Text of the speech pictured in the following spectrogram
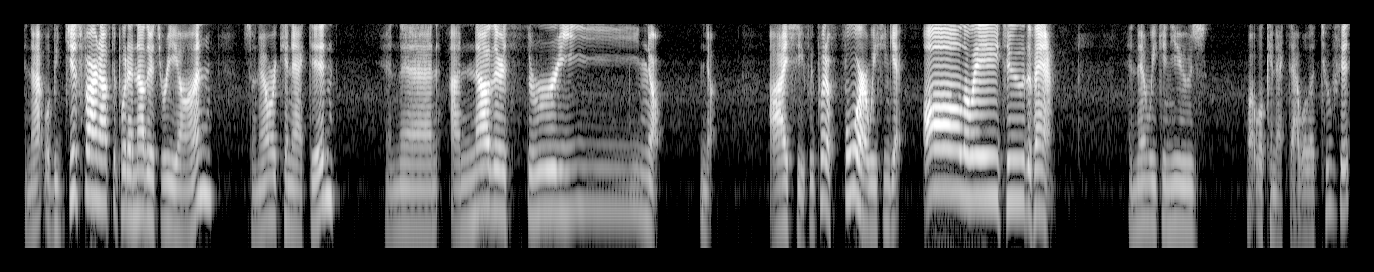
And that will be just far enough to put another three on. So now we're connected. And then another three. No. No. I see. If we put a four, we can get all the way to the fan. And then we can use, what will connect that? Will a two fit?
